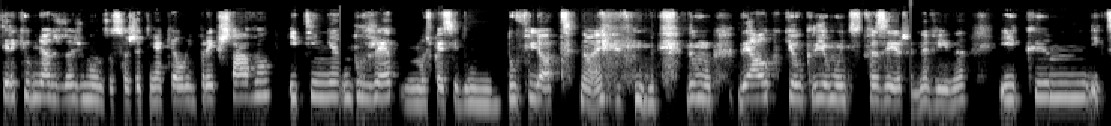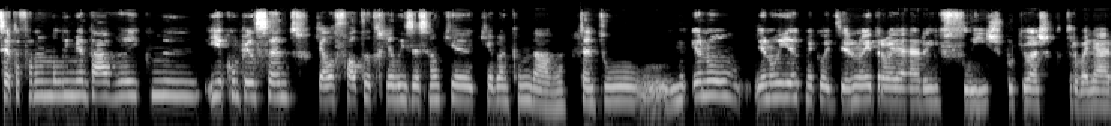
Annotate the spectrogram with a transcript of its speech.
ter aqui o melhor dos dois mundos, ou seja, tinha aquele emprego estável e tinha um projeto, uma espécie de um, de um filhote, não é? de, um, de, algo que eu queria muito fazer na vida e que, e que de certa forma me alimentava e que me ia compensando aquela falta de realização que a, que a banca me dava. Portanto, eu não, eu não ia, como é que eu ia dizer, eu não ia trabalhar infeliz, porque eu acho que trabalhar,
